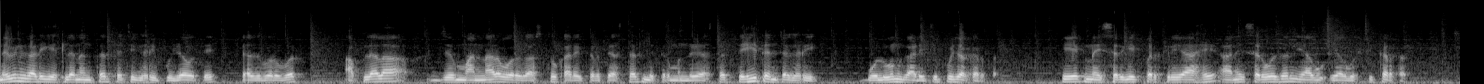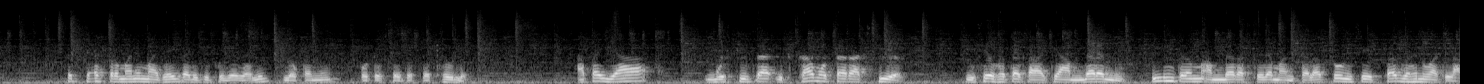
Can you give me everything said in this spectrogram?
नवीन गाडी घेतल्यानंतर त्याची घरी पूजा होते. त्याचबरोबर आपल्याला जे मानणारा वर्ग असतो कार्यकर्ते असतात मित्रमंडळी असतात तेही त्यांच्या घरी बोलवून गाडीची पूजा करतात. ही एक नैसर्गिक प्रक्रिया आहे आणि सर्वजण या या गोष्टी करतात. तर त्याचप्रमाणे माझ्याही गाडीची पूजा झाली. लोकांनी फोटो स्टेटसला ठेवले. आता या गोष्टीचा इतका मोठा राजकीय विषय होता का की आमदारांनी तीन टर्म आमदार असलेल्या माणसाला तो विषय इतका गहन वाटला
